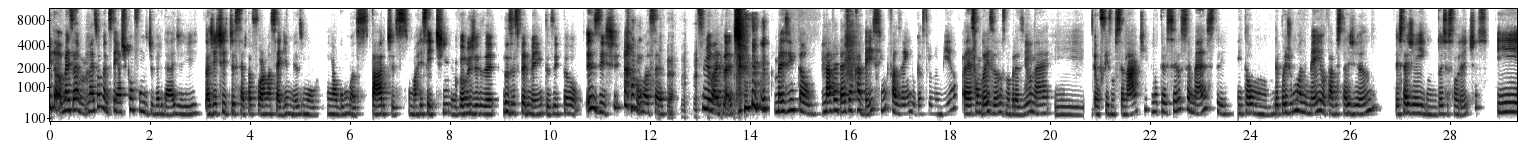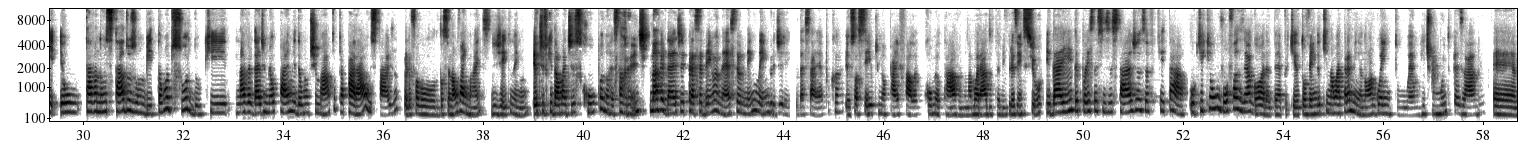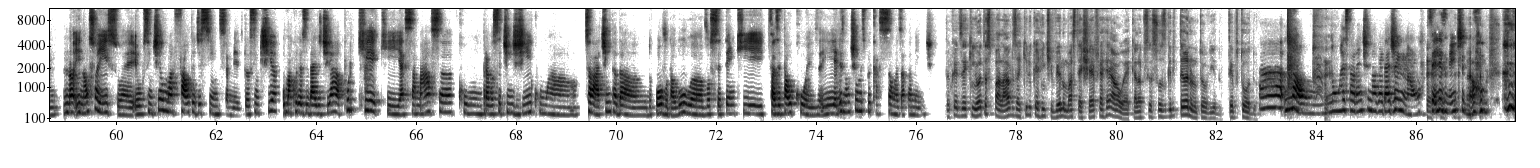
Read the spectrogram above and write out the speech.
Então, mas é mais ou menos, tem acho que um fundo de verdade aí. A gente, de certa forma, segue mesmo em algumas partes uma receitinha, vamos dizer, nos experimentos. Então, existe uma certa similaridade. Mas então, na verdade, eu acabei sim fazendo gastronomia. É, são dois anos no Brasil, né? E eu fiz no Senac. No terceiro semestre, então, depois de um ano e meio, eu estava estagiando. Eu estagiei em dois restaurantes. E eu tava num estado zumbi tão absurdo que, na verdade, meu pai me deu um ultimato para parar o estágio. Ele falou: você não vai mais, de jeito nenhum. Eu tive que dar uma desculpa no restaurante. Na verdade, para ser bem honesta, eu nem lembro direito dessa época. Eu só sei o que meu pai fala, como eu tava, meu namorado também presenciou. E daí, depois desses estágios, eu fiquei, tá, o que que eu vou fazer agora, né? Porque eu tô vendo que não é para mim, eu não aguento, é um ritmo muito pesado. É, não, e não só isso, é, eu sentia uma falta de ciência mesmo. Eu sentia uma curiosidade de, ah, por que que essa massa com para você tingir com a, sei lá, a tinta da, do povo da lua, você tem que fazer tal coisa. E eles não tinham uma explicação exatamente. Então quer dizer que, em outras palavras, aquilo que a gente vê no Masterchef é real, é aquelas pessoas gritando no teu ouvido o tempo todo. Ah, não. Num restaurante, na verdade, não. Felizmente, não.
